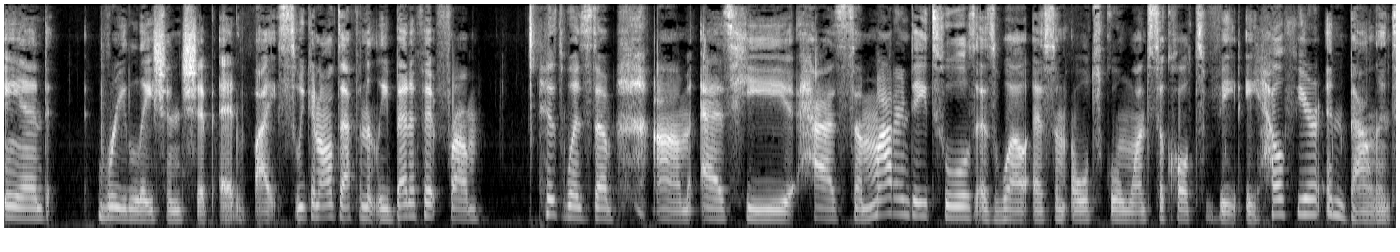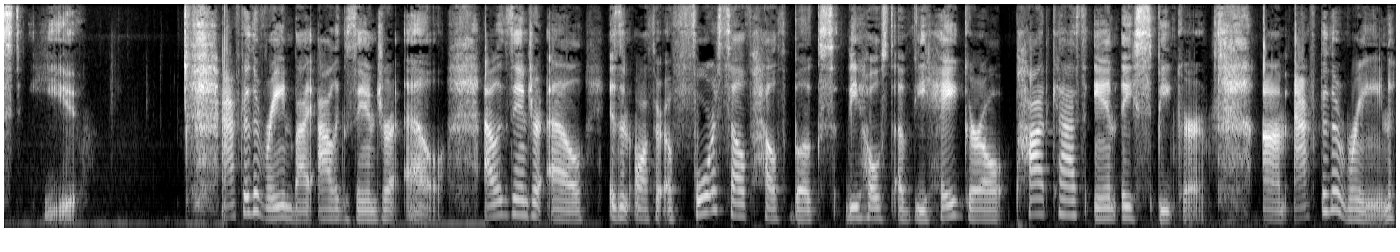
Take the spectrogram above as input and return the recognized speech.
and relationship advice. We can all definitely benefit from his wisdom um, as he has some modern day tools as well as some old school ones to cultivate a healthier and balanced you. After the Rain by Alexandra Elle. Alexandra Elle is an author of four self help books, the host of the Hey Girl podcast, and a speaker. Um, After the Rain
